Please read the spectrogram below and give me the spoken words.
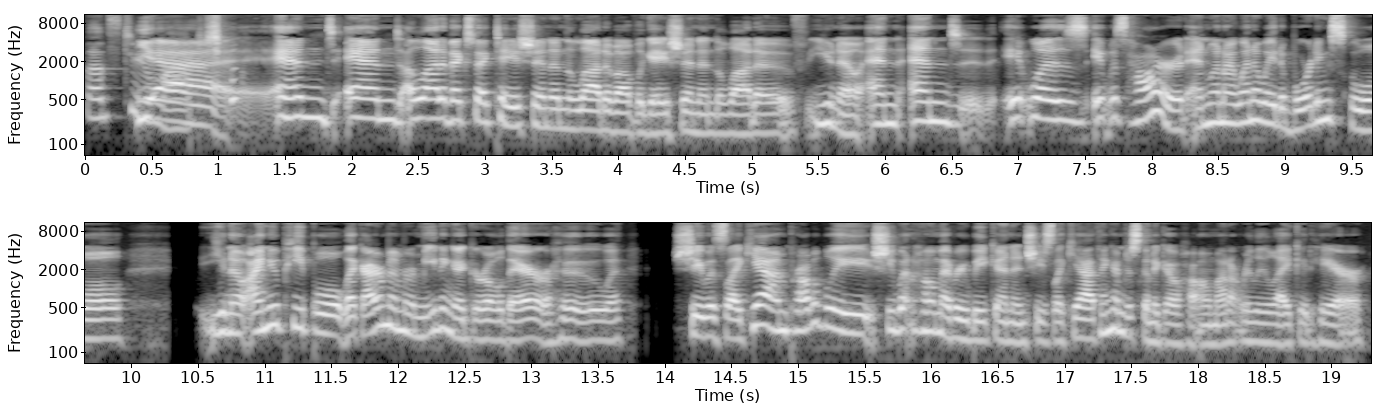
That's too yeah, much. and and a lot of expectation and a lot of obligation and a lot of you know and and it was it was hard. And when I went away to boarding school, you know, I knew people like I remember meeting a girl there who she was like, yeah, I'm probably she went home every weekend and she's like, yeah, I think I'm just going to go home. I don't really like it here.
